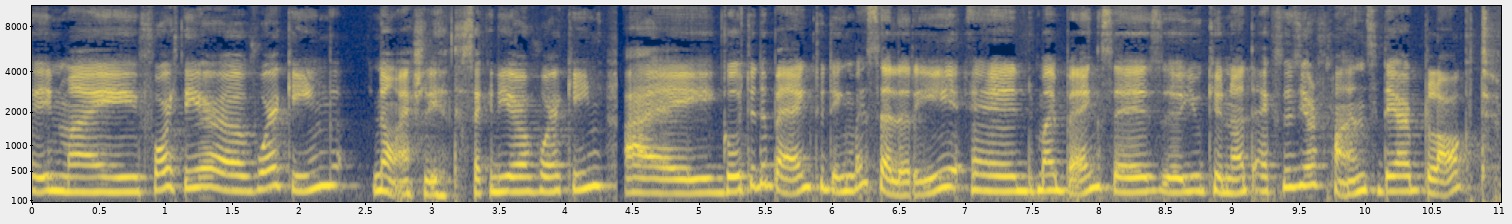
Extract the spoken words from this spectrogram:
in my fourth year of working, no, actually, the second year of working, I go to the bank to take my salary, and my bank says uh, you cannot access your funds; they are blocked.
